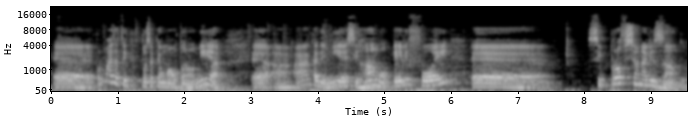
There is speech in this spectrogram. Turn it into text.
é, por mais até que você tenha uma autonomia, é, a, a academia, esse ramo, ele foi é, se profissionalizando,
